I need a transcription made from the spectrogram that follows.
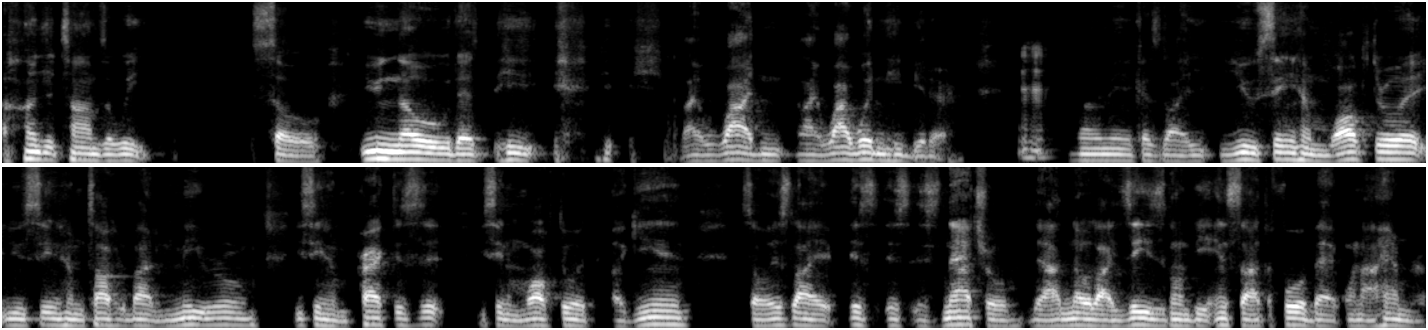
a hundred times a week, so you know that he, he like why like why wouldn't he be there? Mm-hmm. You know what I mean? Because like you seen him walk through it, you seen him talking about it in the meet room, you seen him practice it, you seen him walk through it again. So it's like it's it's, it's natural that I know like Z is going to be inside the fullback when I hammer him.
